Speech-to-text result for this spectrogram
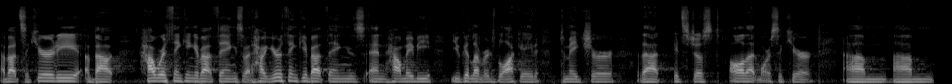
about security, about how we're thinking about things, about how you're thinking about things, and how maybe you could leverage Blockaid to make sure that it's just all that more secure. Um, um,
